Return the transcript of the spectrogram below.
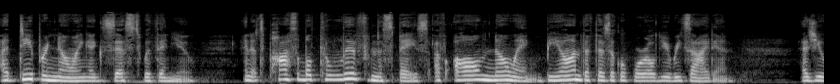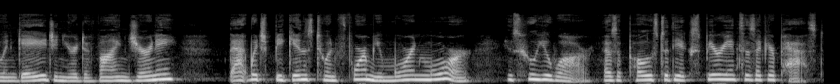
A deeper knowing exists within you, and it's possible to live from the space of all knowing beyond the physical world you reside in. As you engage in your divine journey, that which begins to inform you more and more is who you are, as opposed to the experiences of your past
